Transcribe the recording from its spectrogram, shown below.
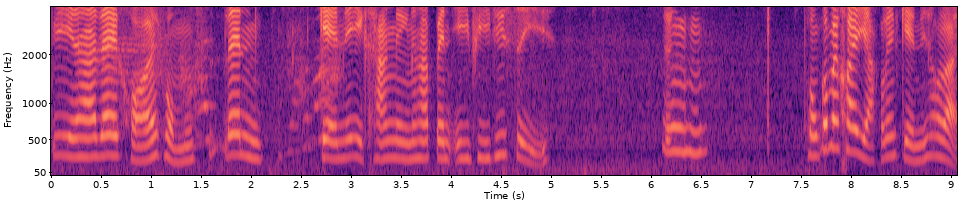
ปี้นะฮะได้ขอให้ผมเล่นเกมนี้อีกครั้งหนึ่งนะคะเป็น EP ที่สี่ซึ่งผมก็ไม่ค่อยอยากเล่นเกมนี้เท่าไหร่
